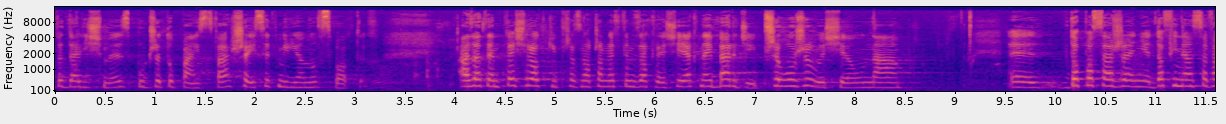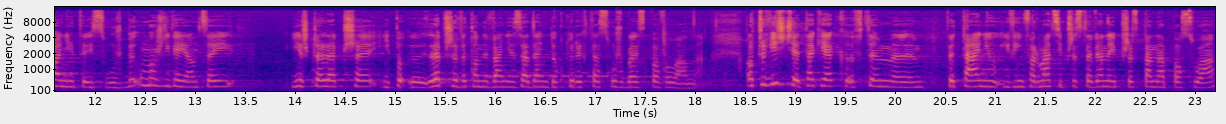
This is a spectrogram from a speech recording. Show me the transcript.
wydaliśmy z budżetu państwa 600 milionów złotych. A zatem te środki przeznaczone w tym zakresie jak najbardziej przełożyły się na e, doposażenie, dofinansowanie tej służby umożliwiającej jeszcze lepsze, i e, lepsze wykonywanie zadań, do których ta służba jest powołana. Oczywiście, tak jak w tym e, pytaniu i w informacji przedstawionej przez pana posła,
